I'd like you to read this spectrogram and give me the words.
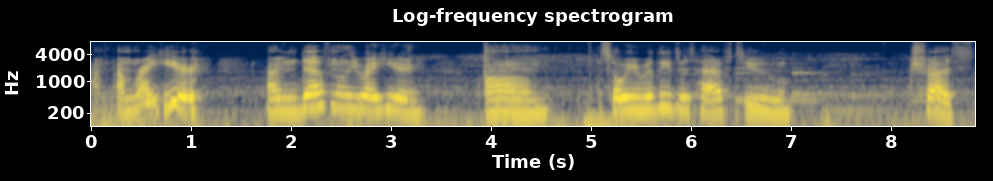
I'm, I'm right here. I'm definitely right here. Um, so we really just have to trust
